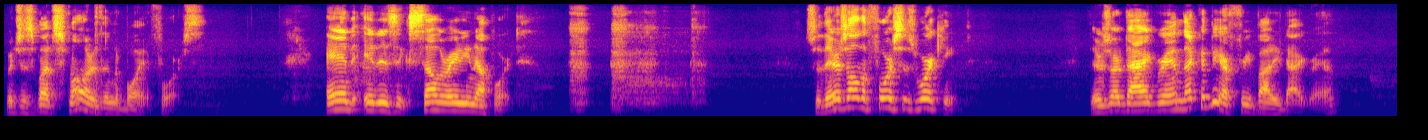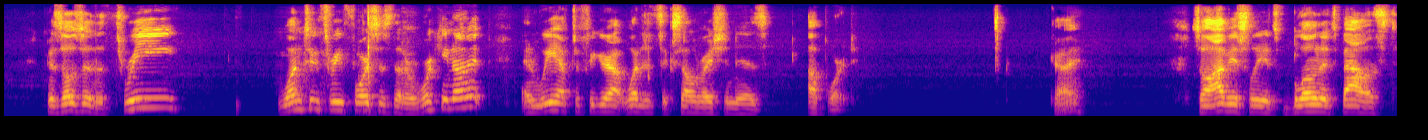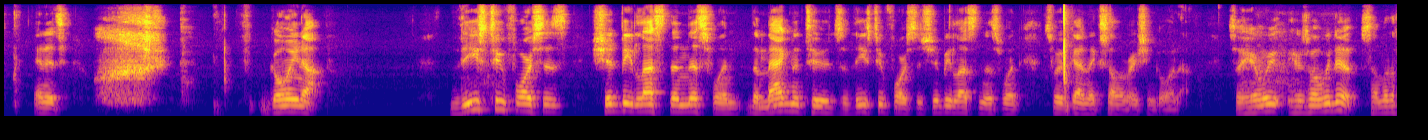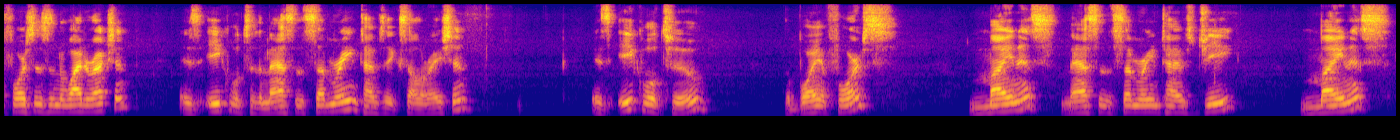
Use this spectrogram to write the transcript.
which is much smaller than the buoyant force. And it is accelerating upward. So there's all the forces working. There's our diagram. That could be our free body diagram. Because those are the three, one, two, three forces that are working on it. And we have to figure out what its acceleration is upward. Okay? So obviously it's blown its ballast and it's going up. These two forces should be less than this one. The magnitudes of these two forces should be less than this one. So we've got an acceleration going up. So here we here's what we do. Sum of the forces in the y direction is equal to the mass of the submarine times the acceleration is equal to the buoyant force minus mass of the submarine times g minus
